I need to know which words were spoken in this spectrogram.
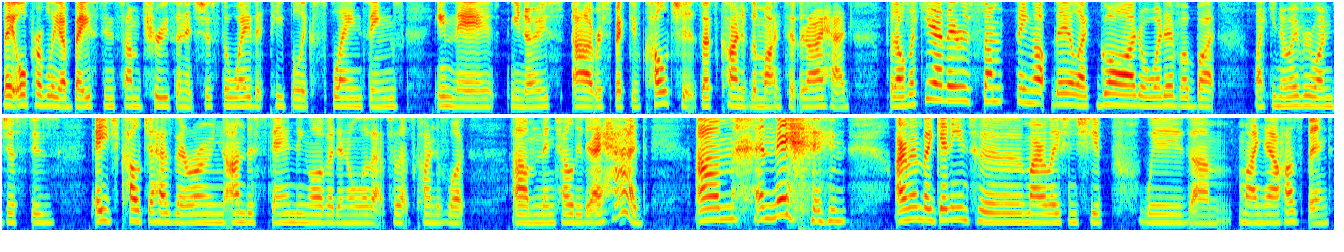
they all probably are based in some truth, and it's just the way that people explain things in their, you know, uh, respective cultures. That's kind of the mindset that I had. But I was like, yeah, there is something up there like God or whatever, but like, you know, everyone just is, each culture has their own understanding of it and all of that. So that's kind of what um, mentality that I had. Um, and then I remember getting into my relationship with um, my now husband.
